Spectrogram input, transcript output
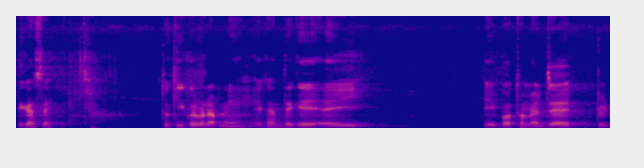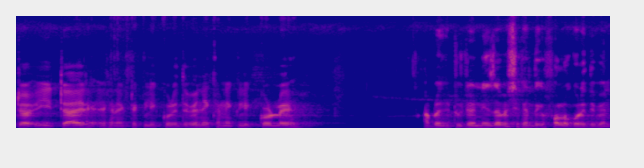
ঠিক আছে? তো কি করবেন আপনি? এখান থেকে এই এই প্রথমের যে টুইটার ইটা, এখানে একটা ক্লিক করে দেবেন। এখানে ক্লিক করলে আপনাকে টুইটার নিয়ে যাবে, সেখান থেকে ফলো করে দিবেন।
